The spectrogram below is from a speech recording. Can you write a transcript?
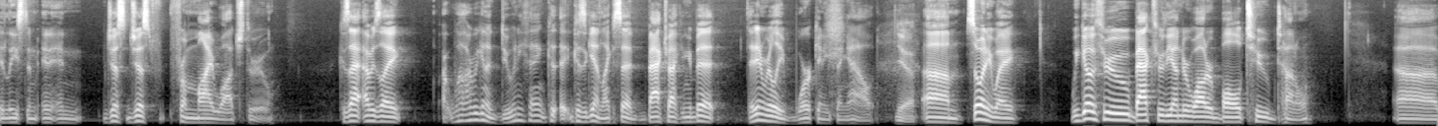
At least in, in, in just just from my watch through, because I, I was like, well, are we gonna do anything? Because again, like I said, backtracking a bit, they didn't really work anything out. Yeah. Um, so anyway, we go through back through the underwater ball tube tunnel. Uh,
